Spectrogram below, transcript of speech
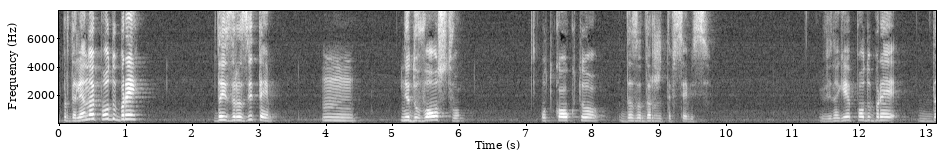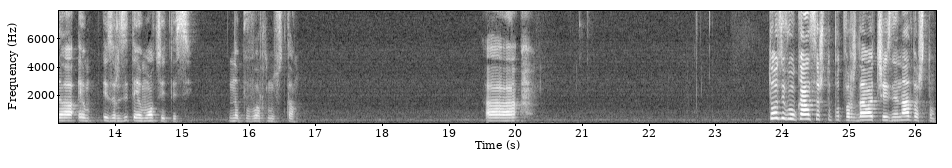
Определено е по-добре да изразите м- недоволство – отколкото да задържате в себе си. Винаги е по-добре да е, изразите емоциите си на повърхността. А, този вулкан също потвърждава, че е изненадващо.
